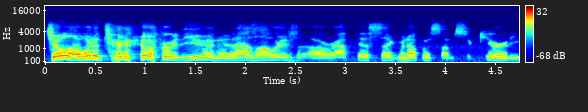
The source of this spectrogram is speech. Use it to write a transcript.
Joel, I want to turn it over with you. And as always, uh, wrap this segment up with some security.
